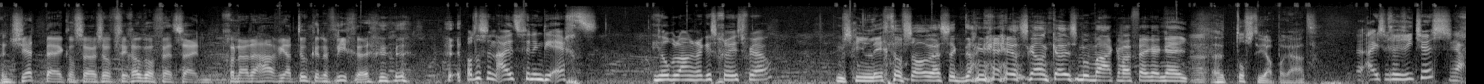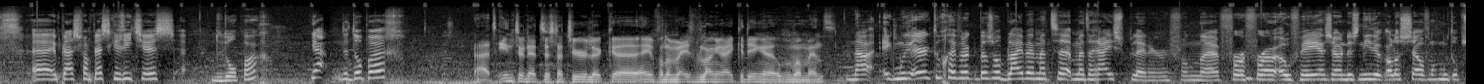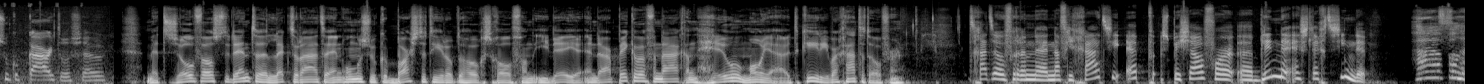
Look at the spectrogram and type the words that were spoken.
Een jetpack of zo zou op zich ook wel vet zijn. Gewoon naar de HVA toe kunnen vliegen. Wat is een uitvinding die echt heel belangrijk is geweest voor jou? Misschien licht of zo, als ik dan heel snel een keuze moet maken, maar verder nee. het tosti-apparaat. IJzeren rietjes. Ja. Eh, in plaats van plastic rietjes. De dopper. Ja, de dopper. Ja, het internet is natuurlijk eh, een van de meest belangrijke dingen op het moment. Nou, ik moet eerlijk toegeven dat ik best wel blij ben met, eh, met reisplanner. Van, eh, voor, voor OV en zo. Dus niet dat ik alles zelf nog moet opzoeken op kaart of zo. Met zoveel studenten, lectoraten en onderzoeken barst het hier op de Hogeschool van de Ideeën. En daar pikken we vandaag een heel mooie uit. Kiri, waar gaat het over? Het gaat over een navigatie-app speciaal voor eh, blinden en slechtzienden. H van.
